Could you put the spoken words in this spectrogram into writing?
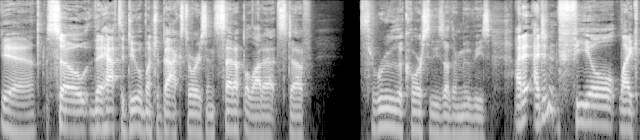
Yeah. So they have to do a bunch of backstories and set up a lot of that stuff through the course of these other movies. I, di- I didn't feel like,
